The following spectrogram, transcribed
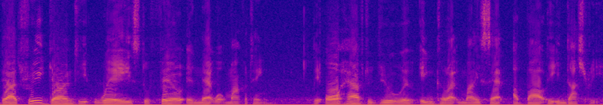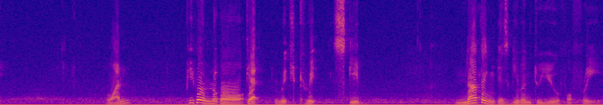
There are three guaranteed ways to fail in network marketing. They all have to do with incorrect mindset about the industry. 1 people look for get rich quick scheme. Nothing is given to you for free.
